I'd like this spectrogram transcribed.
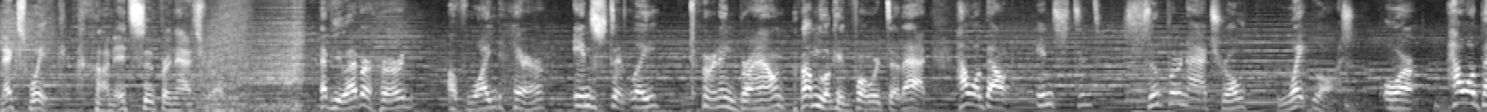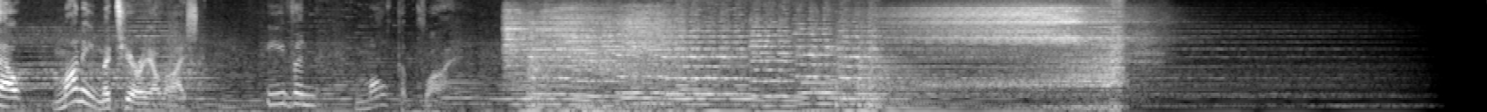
Next week on It's Supernatural. Have you ever heard of white hair instantly turning brown? I'm looking forward to that. How about instant supernatural weight loss? Or how about money materializing? Even multiplying.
